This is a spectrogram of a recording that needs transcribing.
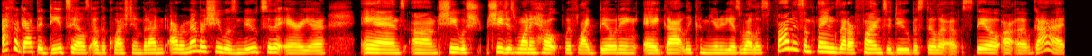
I forgot the details of the question, but I, I remember she was new to the area and um, she was she just wanted help with like building a godly community as well as finding some things that are fun to do but still are, still are of God.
